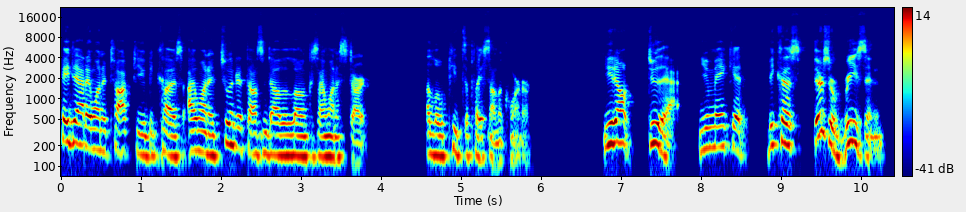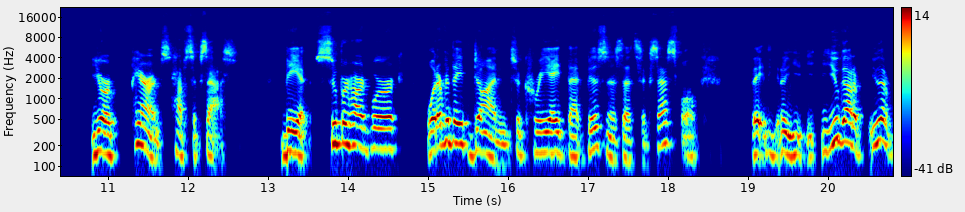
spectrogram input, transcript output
Hey, dad, I want to talk to you because I want a $200,000 loan because I want to start a little pizza place on the corner. You don't do that. You make it because there's a reason your parents have success, be it super hard work, whatever they've done to create that business that's successful. They, you know, you, you gotta you gotta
